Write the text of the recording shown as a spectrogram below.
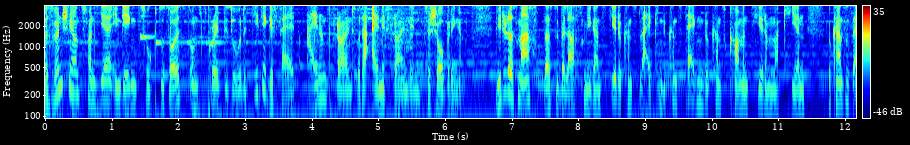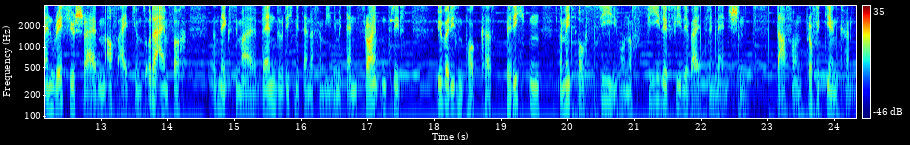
Was wünschen wir uns von dir im Gegenzug? Du sollst uns pro Episode, die dir gefällt, einen Freund oder eine Freundin zur Show bringen. Wie du das machst, das überlassen wir ganz dir. Du kannst liken, du kannst taggen, du kannst kommentieren, markieren, du kannst uns ein Review schreiben auf iTunes oder einfach das nächste Mal, wenn du dich mit deiner Familie, mit deinen Freunden triffst, über diesen Podcast berichten, damit auch sie und noch viele, viele weitere Menschen davon profitieren können.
